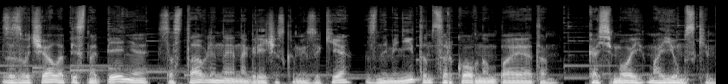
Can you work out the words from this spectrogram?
зазвучало песнопение, составленное на греческом языке знаменитым церковным поэтом Косьмой Маюмским.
